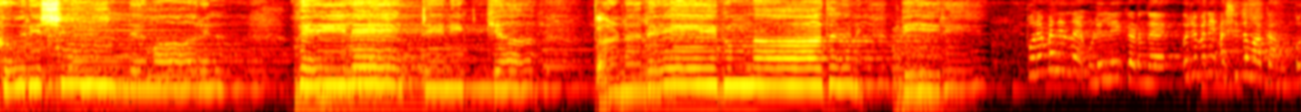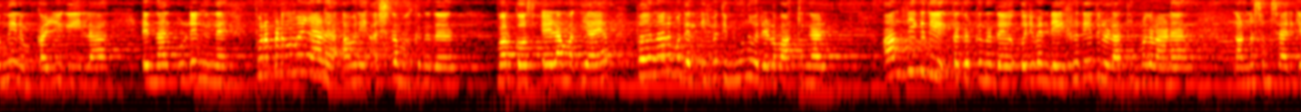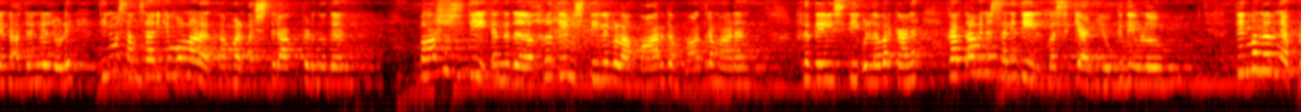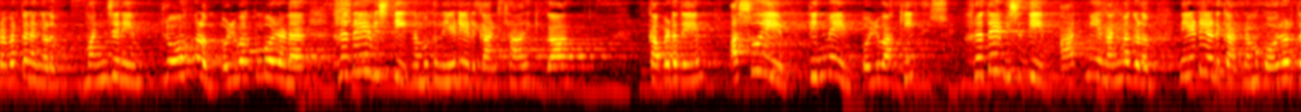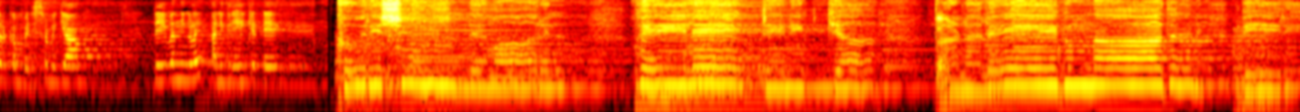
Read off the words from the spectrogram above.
കുരിശിന്റെ മാറിൽ വെയിലേറ്റെനിക്ക തണലേകും നാഥന് പിരി പുറമെ നിന്ന് ഉള്ളിലേക്ക് കടന്ന് ഒരുവനെ അശുദ്ധമാക്കാൻ ഒന്നിനും കഴിയുകയില്ല. എന്നാൽ ഉള്ളിൽ നിന്ന് പുറപ്പെടുന്നവനാണ് അവനെ അശുദ്ധമാക്കുന്നത്. മർക്കോസ് ഏഴാം അധ്യായം പതിനാല് മുതൽ ഇരുപത്തിമൂന്ന് വരെയുള്ള വാക്യങ്ങൾ. ആന്തരികതയെ തകർക്കുന്നത് ഒരുവന്റെ ഹൃദയത്തിലുള്ള തിന്മകളാണ്. നന്മ സംസാരിക്കേണ്ട അതിരങ്ങളിലൂടെ തിന്മ സംസാരിക്കുമ്പോഴാണ് നമ്മൾ അശുദ്ധരാക്കപ്പെടുന്നത്. ബാഹ്യശുദ്ധി എന്നത് ഹൃദയവിശുദ്ധിയിലേക്കുള്ള മാർഗം മാത്രമാണ്. ഹൃദയവിശുദ്ധി ഉള്ളവർക്കാണ് കർത്താവിന്റെ സന്നിധിയിൽ വസിക്കാൻ യോഗ്യതയുള്ളൂ. തിന്മ നിറഞ്ഞ പ്രവർത്തനങ്ങളും വഞ്ചനയും ദ്രോഹങ്ങളും ഒഴിവാക്കുമ്പോഴാണ് ഹൃദയവിശുദ്ധി നമുക്ക് നേടിയെടുക്കാൻ സാധിക്കുക. കപടതയും അസൂയയും തിന്മയും ഒഴിവാക്കി ഹൃദയവിശുദ്ധിയും ആത്മീയ നന്മകളും നേടിയെടുക്കാൻ നമുക്ക് ഓരോരുത്തർക്കും പരിശ്രമിക്കാം. ദൈവം നിങ്ങളെ അനുഗ്രഹിക്കട്ടെ. കുരിശിന്റെ മാറിൽ തണലേകും നാഥനെ പിരി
